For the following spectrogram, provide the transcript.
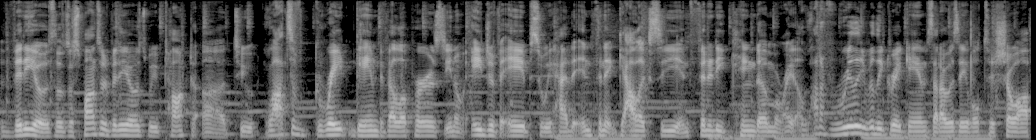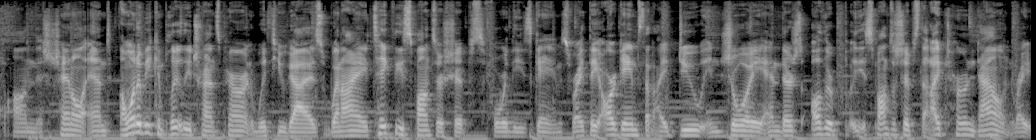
videos. Those are sponsored videos we've talked uh, to lots of great game developers you know age of apes we had infinite galaxy infinity kingdom right? A lot of really really great games that I was able to show off on this channel and I want to be completely transparent with you guys. When I take these sponsorships for these games right they are games that I do enjoy and there's other sponsorships that I turn down right?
